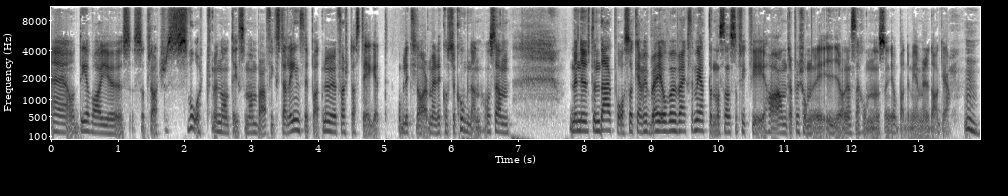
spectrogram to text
Eh, och det var ju såklart svårt med någonting som man bara fick ställa in sig på att nu är första steget att bli klar med rekonstruktionen och sen minuten därpå så kan vi börja jobba med verksamheten och sen så fick vi ha andra personer i organisationen som jobbade mer med det dagliga. Mm.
